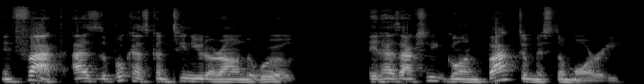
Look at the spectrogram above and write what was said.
in fact, as the book has continued around the world, it has actually gone back to Mr. Mori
